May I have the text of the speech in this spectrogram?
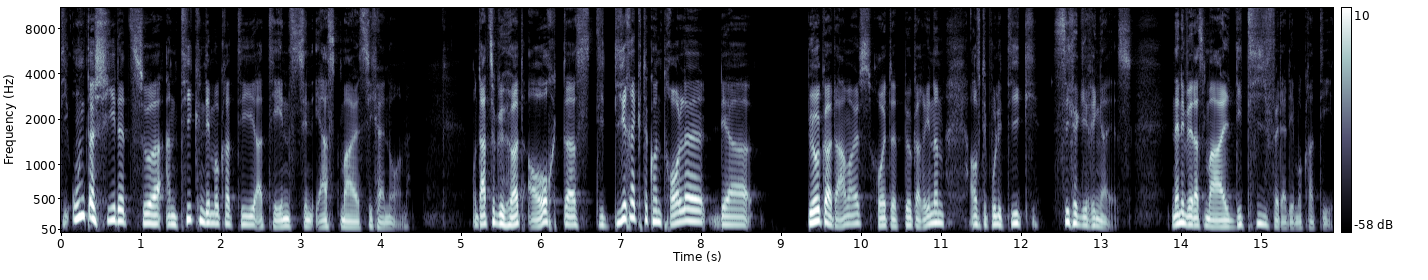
Die Unterschiede zur antiken Demokratie Athens sind erstmal sicher enorm. Und dazu gehört auch, dass die direkte Kontrolle der Bürger damals, heute Bürgerinnen, auf die Politik sicher geringer ist. Nennen wir das mal die Tiefe der Demokratie.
